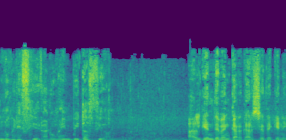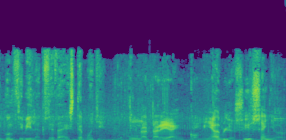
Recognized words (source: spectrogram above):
no merecieran una invitación? Alguien debe encargarse de que ningún civil acceda a este muelle. Una tarea encomiable, sí, señor.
